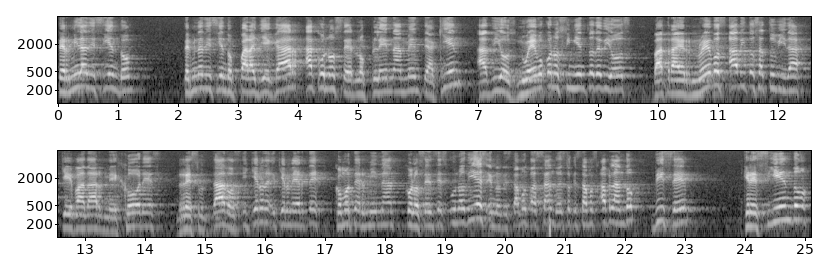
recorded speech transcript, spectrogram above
termina diciendo, termina diciendo, para llegar a conocerlo plenamente. ¿A quién? A Dios. Nuevo conocimiento de Dios va a traer nuevos hábitos a tu vida que va a dar mejores resultados. Y quiero, quiero leerte cómo termina Colosenses 1.10, en donde estamos basando esto que estamos hablando. Dice, creciendo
